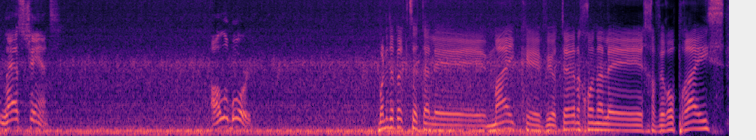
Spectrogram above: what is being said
last chance. All aboard. בוא נדבר קצת על אה, מייק, אה, ויותר נכון על אה, חברו פרייס, אה,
